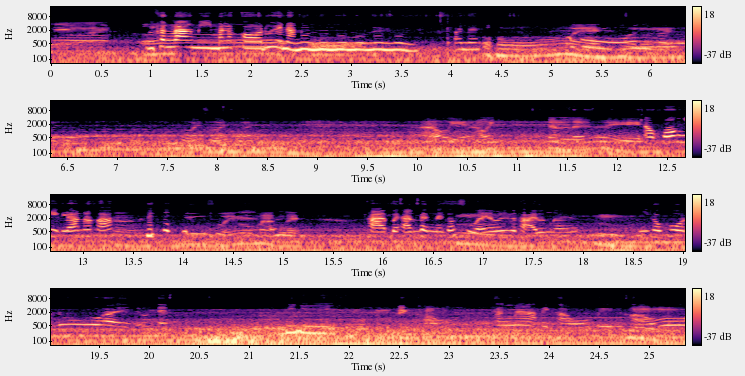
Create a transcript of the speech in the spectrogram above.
แหมอุ้ยข้างล่างมีมะละกอด้วยนะนุ่นนุ่นนุ่นนุ่นนุ่นนุ่นไปเลย โอ้โหโอ้โหดูเลยสวยสวยสวยเอาอีกเอาอีกนั่นเลยเอาโค้งอีกแล้วนะคะเออวิวสวยมากๆเลยถ่ายไปทันเป็นไหนก็สวยไม่ไปถ่ายตรงไหนอืมมีข้าวโพดด้วยโอเคมีถึงติดเขา ข้างหน้าไปเขาไปริมเขาอืม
